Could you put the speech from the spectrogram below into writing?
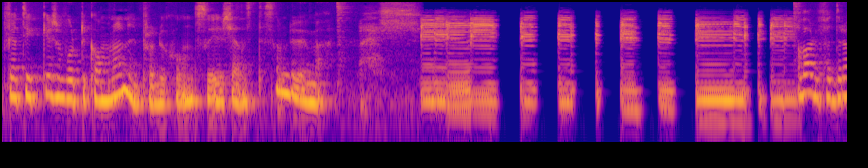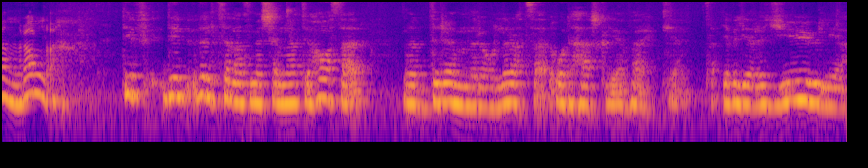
För jag tycker så fort det kommer en ny produktion så känns det som du är med. Äsch. Vad har du för drömroll då? Det är, det är väldigt sällan som jag känner att jag har så här, några drömroller. Att så här, Åh, det här skulle jag verkligen... Här, jag vill göra Julia.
